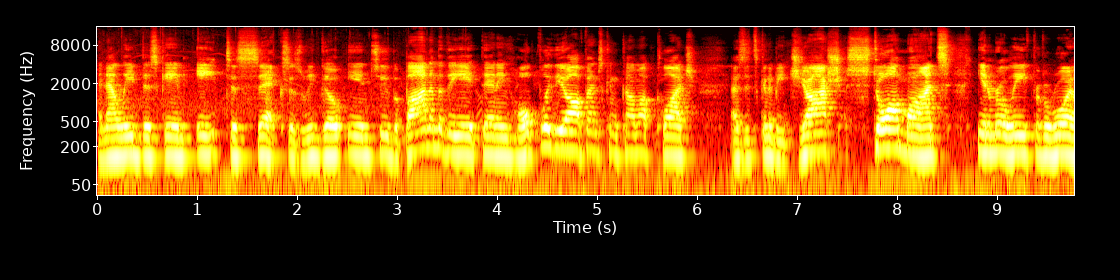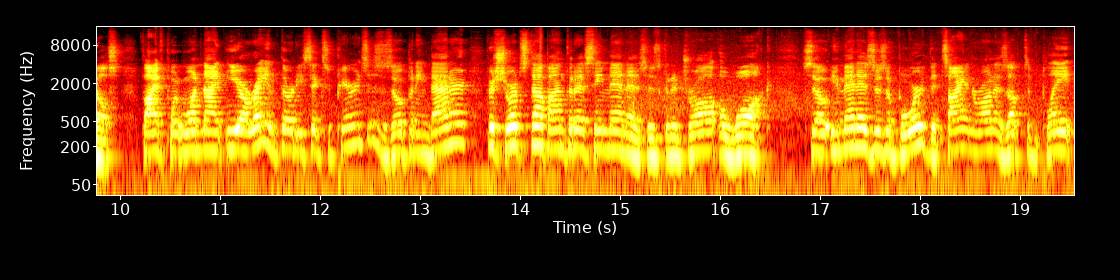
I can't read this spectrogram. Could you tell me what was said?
And now lead this game 8 to 6 as we go into the bottom of the eighth inning. Hopefully, the offense can come up clutch as it's going to be Josh Staumont in relief for the Royals. 5.19 ERA in 36 appearances. His opening batter for shortstop Andres Gimenez, who's going to draw a walk. So Gimenez is aboard. The tie and run is up to the plate.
